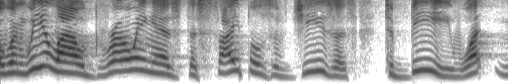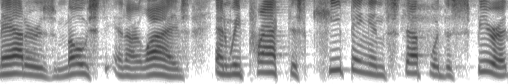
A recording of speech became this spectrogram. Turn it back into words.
But when we allow growing as disciples of Jesus to be what matters most in our lives, and we practice keeping in step with the Spirit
